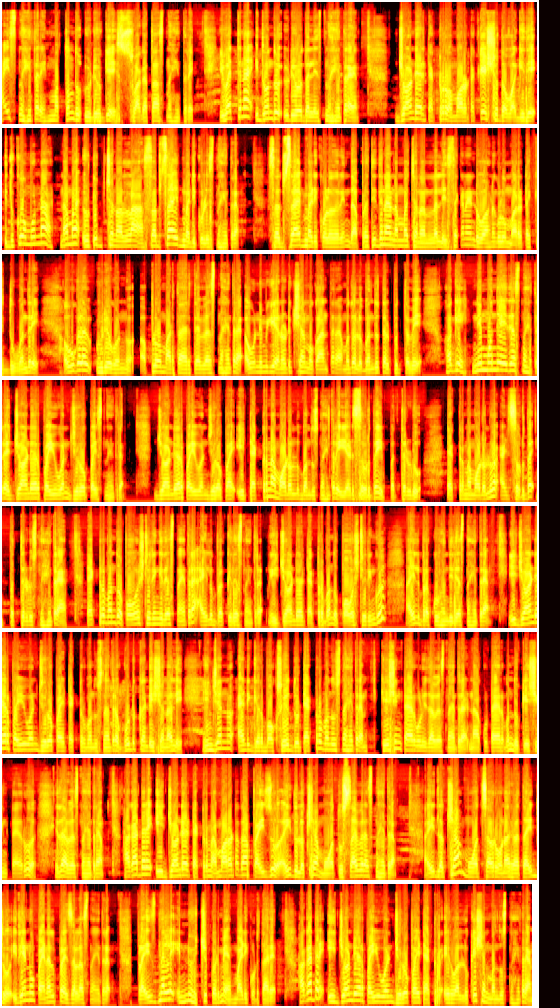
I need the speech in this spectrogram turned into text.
High ಸ್ನೇಹಿತರೆ ಮತ್ತೊಂದು ವಿಡಿಯೋಗೆ ಸ್ವಾಗತ ಸ್ನೇಹಿತರೆ. ಇವತ್ತಿನ ಇದೊಂದು ವಿಡಿಯೋದಲ್ಲಿ ಸ್ನೇಹಿತರೆ ಜಾನ್ ಡೇರ್ ಟ್ರ್ಯಾಕ್ಟರ್ ಮಾರಾಟಕ್ಕೆ ಶುದ್ಧವಾಗಿದೆ. ಇದಕ್ಕೂ ಮುನ್ನ ನಮ್ಮ ಯೂಟ್ಯೂಬ್ ಚಾನಲ್ನ ಸಬ್ಸ್ಕ್ರೈಬ್ ಮಾಡಿಕೊಳ್ಳಿ ಸ್ನೇಹಿತರೆ. ಸಬ್ಸ್ಕ್ರೈಬ್ ಮಾಡಿಕೊಳ್ಳೋದರಿಂದ ಪ್ರತಿದಿನ ನಮ್ಮ ಚಾನಲ್ನಲ್ಲಿ ಸೆಕೆಂಡ್ ಹ್ಯಾಂಡ್ ವಾಹನಗಳು ಮಾರಾಟಕ್ಕಿದ್ದು ಅಂದರೆ ಅವುಗಳ ವಿಡಿಯೋಗಳನ್ನು ಅಪ್ಲೋಡ್ ಮಾಡ್ತಾ ಇರ್ತೇವೆ ಸ್ನೇಹಿತರೆ. ಅವು ನಿಮಗೆ ನೋಟಿಫಿಕೇಶನ್ ಮುಖಾಂತರ ಮೊದಲು ಬಂದು ತಲುಪುತ್ತವೆ. ಹಾಗೆ ನಿಮ್ಮ ಮುಂದೆ ಇದೆ ಸ್ನೇಹಿತರೆ John Deere five one zero five ಸ್ನೇಹಿತರೆ. John Deere five one zero five ಈ ಟ್ರ್ಯಾಕ್ಟರ್ನ ಮಾಡಲ್ ಬಂದು ಸ್ನೇಹಿತರೆ ಎರಡು ಸಾವಿರದ ಇಪ್ಪತ್ತೆರಡು. ಟ್ರ್ಯಾಕ್ಟರ್ನ ಮಾಡಲು ಎರಡು ಸಾವಿರದ ಇಪ್ಪತ್ತೆರಡು ಸ್ನೇಹಿತರೆ. ಟ್ರ್ಯಾಕ್ಟರ್ ಬಂದು ಪವರ್ ಸ್ಟೀರಿಂಗ್ ಇದೆ ಸ್ನೇಹಿತರೆ, ಐಲ್ ಬ್ರಕ್ ಇದೆ ಸ್ನೇಹಿತರೆ. ಈ ಜಾನ್ ಡಿಯರ್ ಟ್ರ್ಯಾಕ್ಟರ್ ಬಂದು ಪವರ್ ಸ್ಟೀರಿಂಗು ಐಲ್ ಬ್ರಕ್ ಹೊಂದಿದೆ ಸ್ನೇಹಿತರೆ. ಈ John Deere Deere five one zero five tractor ಬಂದು ಸ್ನೇಹಿತರೆ ಗುಡ್ ಕಂಡೀಷನ್ ಅಲ್ಲಿ ಇಂಜನ್ ಅಂಡ್ ಗೇರ್ ಬಾಕ್ಸ್ ಇದ್ದು ಟ್ರ್ಯಾಕ್ಟರ್ ಬಂದು ಸ್ನೇಹಿತರೆ ಕೇಶಿಂಗ್ ಟೈರ್ಗಳು ಇದಾವೆ ಸ್ನೇಹಿತರೆ. ನಾಲ್ಕು ಟೈರ್ ಬಂದು ಕೇಶಿಂಗ್ ಟೈರು ಇದಾವೆ ಸ್ನೇಹಿತರೆ. ಹಾಗಾದರೆ ಈ ಜಾಂಡಿಯರ್ ಡಿಯರ್ ಟ್ರ್ಯಾಕ್ಟರ್ನ ಮಾರಾಟದ ಪ್ರೈಸು ಐದು ಲಕ್ಷ ಮೂವತ್ತು ಸಾವಿರ ಸ್ನೇಹಿತರೆ. ಐದು ಲಕ್ಷ ಮೂವತ್ತು ಸಾವಿರ ಓನರ್ ಹೇಳ್ತಾ ಇದ್ದು, ಇದೇನು ಫೈನಲ್ ಪ್ರೈಸ್ ಅಲ್ಲ ಸ್ನೇಹಿತರೆ. ಪ್ರೈಸ್ನಲ್ಲೇ ಇನ್ನೂ ಹೆಚ್ಚು ಕಡಿಮೆ ಮಾಡಿಕೊಡ್ತಾರೆ ಹಾಗಾದರೆ ಈ John Deere five one zero five tractor ಇರುವ ಲೊಕೇಶನ್ ಬಂದು ಸ್ನೇಹಿತರೆ,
